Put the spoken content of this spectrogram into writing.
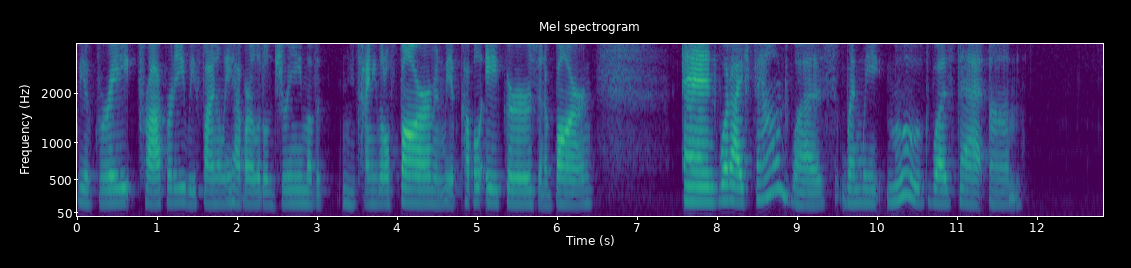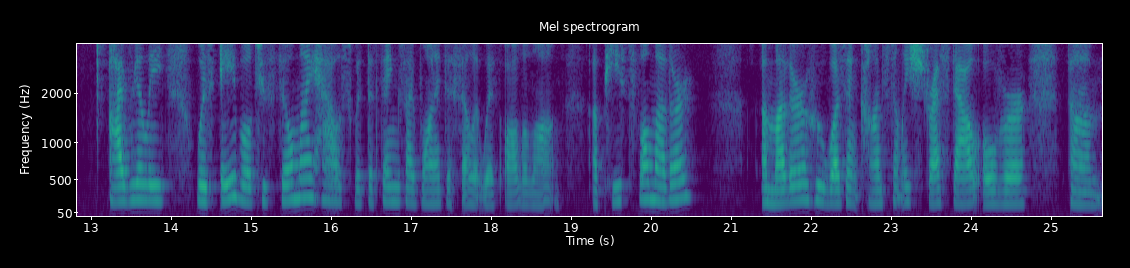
We have great property. We finally have our little dream of a tiny little farm, and we have a couple acres and a barn. And what I found was when we moved was that um, I really was able to fill my house with the things I've wanted to fill it with all along a peaceful mother, a mother who wasn't constantly stressed out over um,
